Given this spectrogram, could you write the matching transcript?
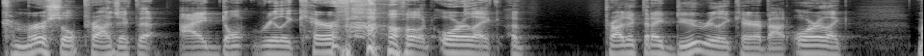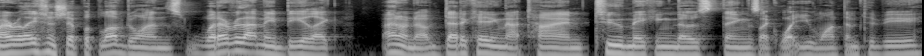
commercial project that I don't really care about or like a project that I do really care about or like my relationship with loved ones, whatever that may be, like I don't know, dedicating that time to making those things like what you want them to be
